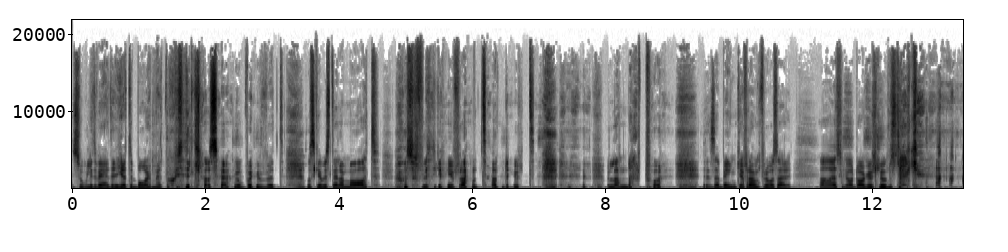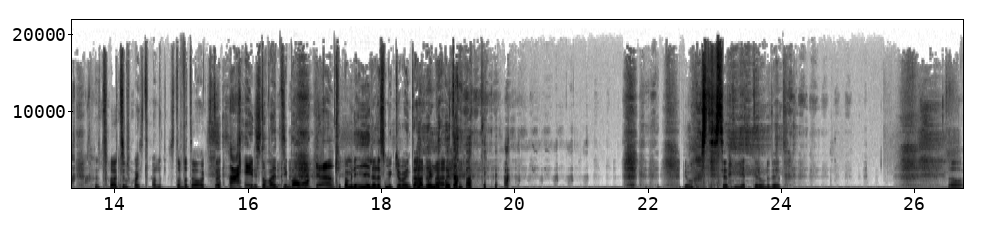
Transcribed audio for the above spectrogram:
soligt väder i Göteborg med ett par skidglasögon på huvudet och ska beställa mat och så flyger min framtand ut och landar på så här bänken framför och var så här Ja, jag skulle ha dagens lunch tack. Tar jag tillbaka den stoppar tillbaka den. Nej, du stoppade tillbaka den. Ja men det ilade så mycket om jag inte hade den där. Det måste sett jätteroligt ut. Ja.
